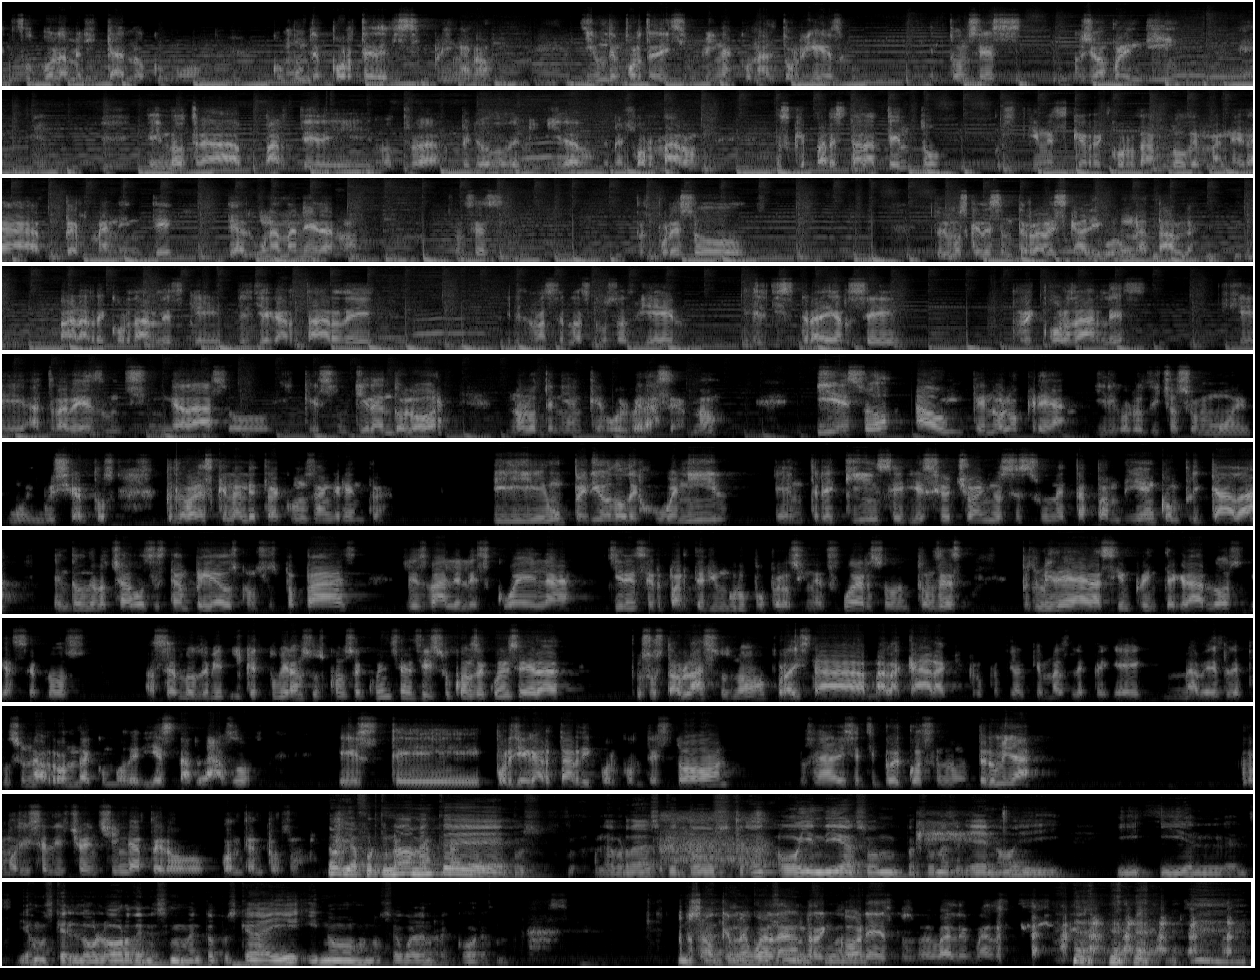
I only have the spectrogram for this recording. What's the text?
fútbol americano como, como un deporte de disciplina, ¿no? Y un deporte de disciplina con alto riesgo. Entonces, pues yo aprendí en, otra parte, de, en otro periodo de mi vida donde me formaron, pues que para estar atento, pues tienes que recordarlo de manera permanente, de alguna manera, ¿no? Entonces, pues por eso tuvimos que desenterrar Excalibur, una tabla, para recordarles que el llegar tarde, el no hacer las cosas bien, el distraerse, recordarles que a través de un chingadazo y que sintieran dolor, no lo tenían que volver a hacer, ¿no? Y eso, aunque no lo crean, y digo, los dichos son muy, muy, muy ciertos, pues la verdad es que la letra con consangrenta. Y en un periodo de juvenil, entre 15 y 18 años, es una etapa bien complicada en donde los chavos están peleados con sus papás, les vale la escuela, quieren ser parte de un grupo pero sin esfuerzo. Entonces, pues mi idea era siempre integrarlos y hacerlos, hacerlos de bien y que tuvieran sus consecuencias y su consecuencia era pues, sus tablazos, ¿no? Por ahí está Malacara, que creo que fue el que más le pegué. Una vez le puse una ronda como de 10 tablazos, este, por llegar tarde y por contestón. O sea, ese tipo de cosas, ¿no? Pero mira, como dice el dicho, en chinga, pero contentos. ¿no? y afortunadamente, pues la verdad es que todos hoy en día son personas de bien, ¿no? Y, y, el, digamos que el dolor de en ese momento pues queda ahí y no, no se guardan rencores, ¿no? Pues aunque me guardan rencores, pues me vale más.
